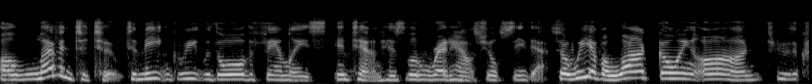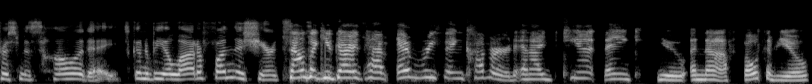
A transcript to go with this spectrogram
11 to 2 to meet and greet with all the families in town, his little red house. You'll see that. So we have a lot going on through the Christmas holiday. It's going to be a lot of fun this year. Sounds like you guys have everything covered, and I can't thank you enough, both of you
